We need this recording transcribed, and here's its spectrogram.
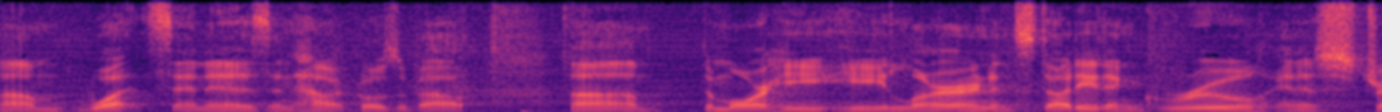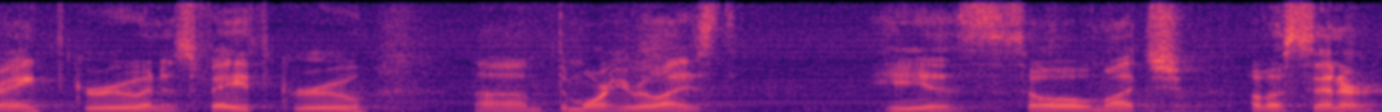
um, what sin is and how it goes about. Um, the more he, he learned and studied and grew, and his strength grew and his faith grew, um, the more he realized he is so much of a sinner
